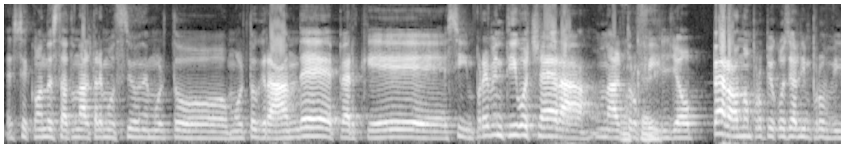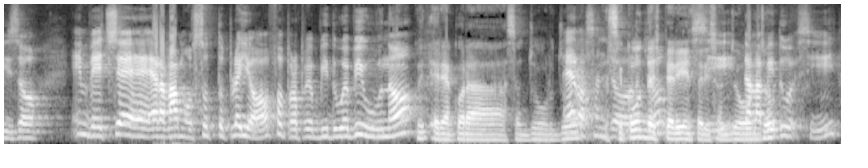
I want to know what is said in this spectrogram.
Il secondo è stata un'altra emozione molto, molto grande perché sì, in preventivo c'era un altro okay. figlio, però non proprio così all'improvviso invece eravamo sotto playoff, proprio B2 B1. Quindi eri ancora a San Giorgio? Ero a San Giorgio. La seconda esperienza sì, di San Giorgio? Dalla B2, sì,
